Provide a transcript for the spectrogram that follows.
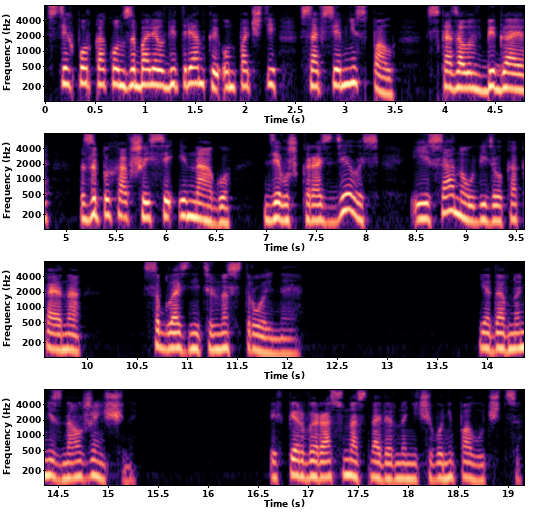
С тех пор, как он заболел ветрянкой, он почти совсем не спал, — сказала, вбегая запыхавшаяся Инагу. Девушка разделась, и Исана увидел, какая она соблазнительно стройная. Я давно не знал женщины. И в первый раз у нас, наверное, ничего не получится.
